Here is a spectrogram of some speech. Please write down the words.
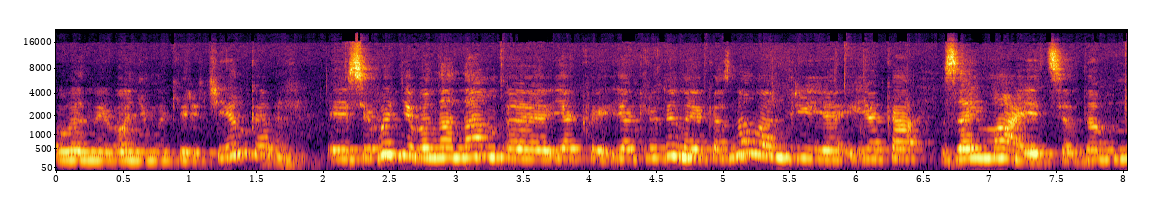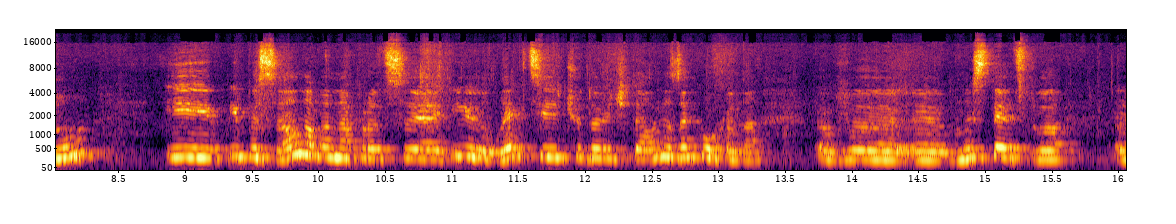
е, Олену Іванівну Кириченка. І сьогодні вона нам, е, як, як людина, яка знала Андрія і яка займається давно, і, і писала вона про це, і лекції чудові читала. Вона закохана в е, мистецтво е,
